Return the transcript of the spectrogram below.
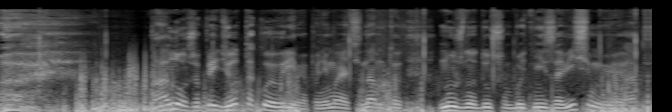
Ах оно же придет такое время, понимаете. Нам-то нужно душам быть независимыми от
